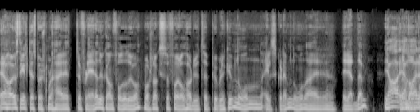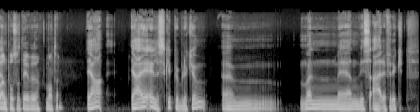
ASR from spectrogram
Jeg har jo stilt det spørsmålet her til flere, du kan få det du òg. Hva slags forhold har du til publikum? Noen elsker dem, noen er redd dem. Ja, jeg Men da har på en- en positiv måte. Ja, jeg elsker publikum, um, men med en viss ærefrykt.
